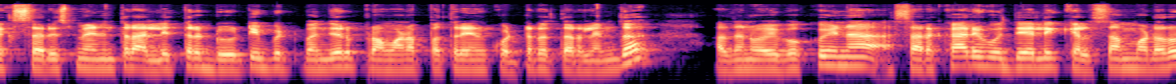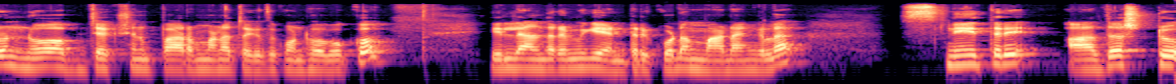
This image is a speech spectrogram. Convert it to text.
ಎಕ್ಸ್ ಸರ್ವಿಸ್ ಮ್ಯಾನ್ ಇದ್ರೆ ಅಲ್ಲಿ ಥರ ಡ್ಯೂಟಿ ಬಿಟ್ಟು ಬಂದಿರೋ ಪ್ರಮಾಣ ಪತ್ರ ಏನು ಕೊಟ್ಟಿರ್ತಾರಲ್ಲಿಂದ ಅದನ್ನು ಒಯ್ಬೇಕು. ಇನ್ನು ಸರ್ಕಾರಿ ಹುದ್ದೆಯಲ್ಲಿ ಕೆಲಸ ಮಾಡೋರು ನೋ ಅಬ್ಜೆಕ್ಷನ್ ಫಾರ್ಮನ್ನು ತೆಗೆದುಕೊಂಡು ಹೋಗ್ಬೇಕು. ಇಲ್ಲ ಅಂದ್ರೆ ನಿಮಗೆ ಎಂಟ್ರಿ ಕೂಡ ಮಾಡೋಂಗಿಲ್ಲ. ಸ್ನೇಹಿತರೆ, ಆದಷ್ಟು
